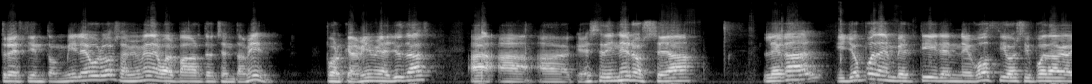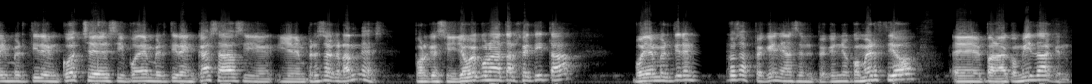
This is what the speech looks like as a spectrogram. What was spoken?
300.000 euros, a mí me da igual pagarte 80.000. Porque a mí me ayudas a, a que ese dinero sea legal y yo pueda invertir en negocios y pueda invertir en coches y pueda invertir en casas y en, y en, empresas grandes. Porque si yo voy con una tarjetita, voy a invertir en cosas pequeñas, en el pequeño comercio, eh, para comida, que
